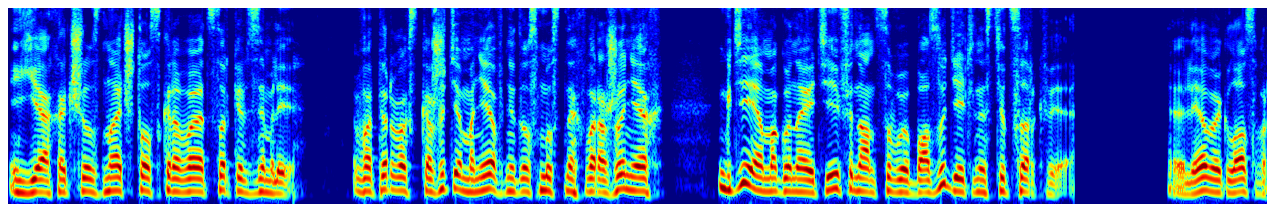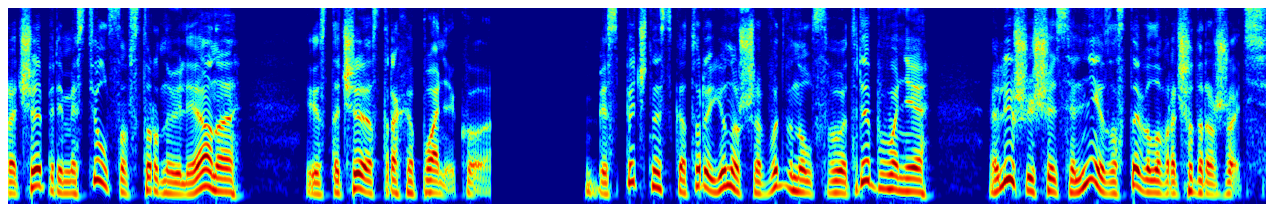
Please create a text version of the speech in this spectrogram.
«Я хочу знать, что скрывает церковь Земли. Во-первых, скажите мне в недосмысленных выражениях, где я могу найти финансовую базу деятельности церкви?» Левый глаз врача переместился в сторону Ильяна, источая страх и панику. Беспечность, которой юноша выдвинул свое требование — лишь еще сильнее заставило врача дрожать.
